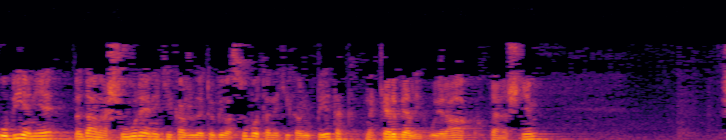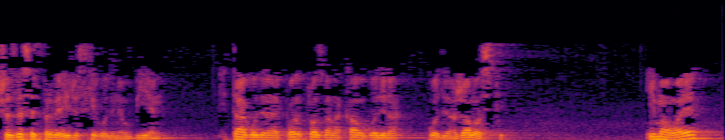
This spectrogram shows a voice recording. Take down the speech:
Ubijen je na dana Šure, neki kažu da je to bila subota, neki kažu petak, na Kerbeli u Iraku, današnjem. 61. hiđarske godine ubijen. I ta godina je prozvana kao godina, godina žalosti. Imao je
